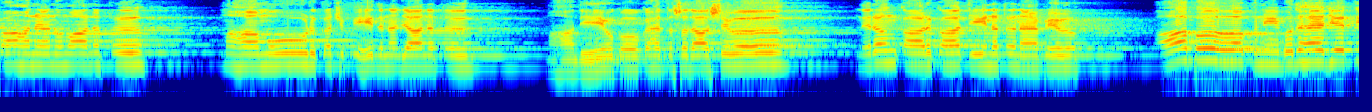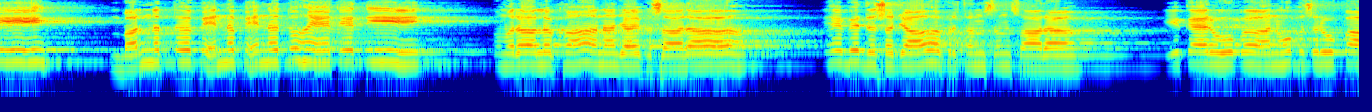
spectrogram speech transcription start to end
ਪਾਹਨ ਅਨੁਮਾਨਤ ਮਹਾਮੂੜ ਕਛ ਭੇਦ ਨ ਜਾਣਤ। ਮਹਾਦੇਵ ਕੋ ਕਹਿਤ ਸਦਾ ਸ਼ਿਵ, ਨਿਰੰਕਾਰ ਕਾ ਚੀਨਤ ਨ ਪਿਵ। ਆਪ ਆਪਣੀ ਬੁਧ ਹੈ ਜੇਤੀ ਵਰਨਤ ਭਿੰਨ ਭਿੰਨ ਤੋਹੇ ਤੇਤੀ। ਤੁਮਰਾ ਲਖਾ ਨ ਜਾਏ ਪਸਾਰਾ। ਇਹ ਵਿਦ ਸਜਾ ਪ੍ਰਥਮ ਸੰਸਾਰਾ। ਏਕੈ ਰੂਪ ਅਨੂਪ ਸਰੂਪਾ।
